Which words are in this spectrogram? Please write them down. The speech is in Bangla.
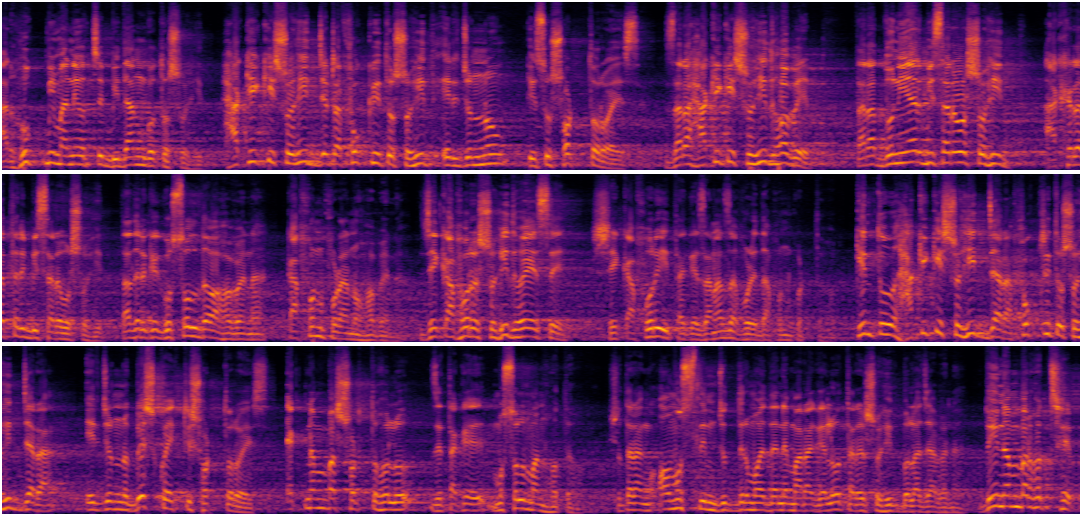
আর হুকমি মানে হচ্ছে বিধানগত শহীদ। হাকিকি শহীদ যেটা প্রকৃত শহীদ, এর জন্য কিছু শর্ত রয়েছে। যারা হাকিকি শহীদ হবে, তারা দুনিয়ার বিচারেও শহীদ, আখেরাতের বিচারেও শহীদ। তাদেরকে গোসল দেওয়া হবে না কাফন পোড়ানো হবে না। যে কাফরে শহীদ হয়েছে, সে কাফরেই তাকে জানাজা পড়ে দাফন করতে হবে। কিন্তু হাকিকি শহীদ যারা, প্রকৃত শহীদ যারা, এর জন্য বেশ কয়েকটি শর্ত রয়েছে। এক নম্বর শর্ত হলো যে তাকে মুসলমান হতে হবে। সুতরাং অমুসলিম যুদ্ধের ময়দানে মারা গেলেও তার শহীদ বলা যাবে না। দুই নাম্বার হচ্ছে,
